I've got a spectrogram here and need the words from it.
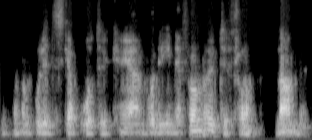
liksom de politiska påtryckningarna både inifrån och utifrån landet.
